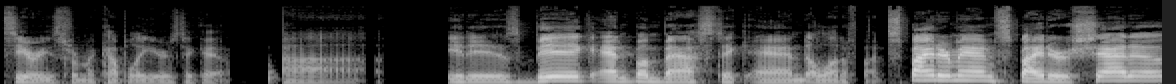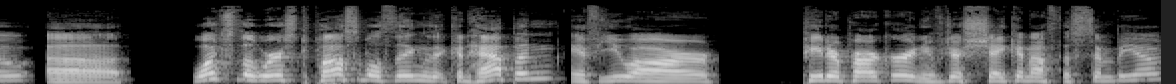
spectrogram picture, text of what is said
series from a couple of years ago. Uh, it is big and bombastic and a lot of fun. Spider-Man, Spider Shadow. Uh, what's the worst possible thing that could happen if you are Peter Parker and you've just shaken off the symbiote?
